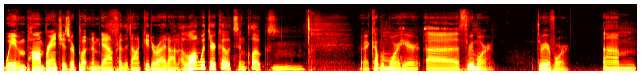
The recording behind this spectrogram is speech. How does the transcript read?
waving palm branches or putting them down for the donkey to ride on, along with their coats and cloaks. Mm. All right, a couple more here. Uh, three more, three or four. Um,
